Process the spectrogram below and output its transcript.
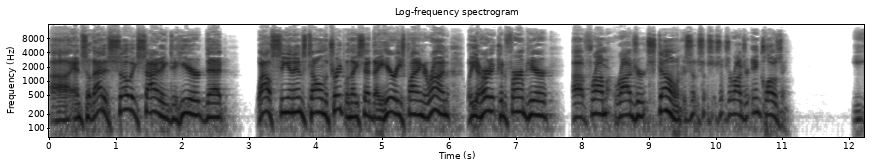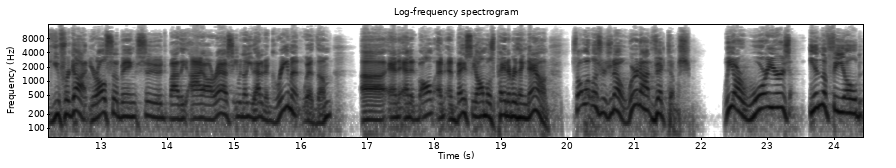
Uh, and so that is so exciting to hear that, wow, CNN's telling the truth when they said they hear he's planning to run. Well, you heard it confirmed here uh, from Roger Stone. So, so, so, Roger, in closing, you forgot you're also being sued by the IRS, even though you had an agreement with them, uh, and and, it, all, and and basically almost paid everything down. So I want listeners to know we're not victims. We are warriors in the field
